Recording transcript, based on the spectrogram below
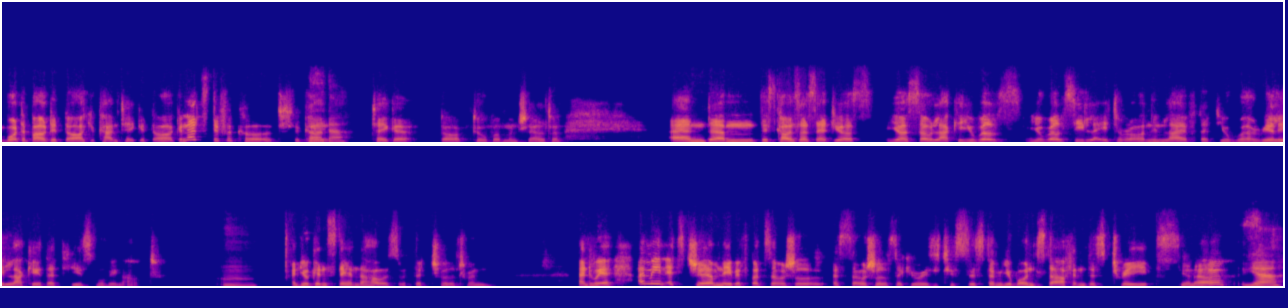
what about a dog? You can't take a dog. And that's difficult. You can't yeah. take a dog to a women's shelter. And um, this counselor said you're you're so lucky. You will you will see later on in life that you were really lucky that he's moving out. Mm. and you can stay in the house with the children. And we're i mean it's germany. We've got social a social security system. You won't starve in the streets you know? Yeah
